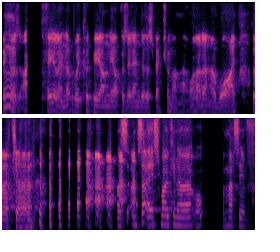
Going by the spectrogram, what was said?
because mm. I have a feeling that we could be on the opposite end of the spectrum on that one. I don't know why, but um... I'm sat here smoking a, a massive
